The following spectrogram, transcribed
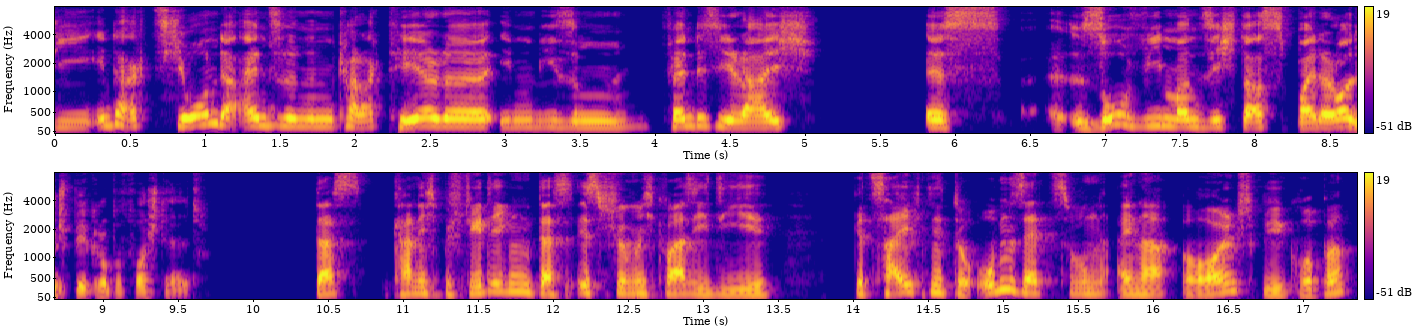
die Interaktion der einzelnen Charaktere in diesem Fantasy-Reich ist äh, so, wie man sich das bei der Rollenspielgruppe vorstellt. Das kann ich bestätigen. Das ist für mich quasi die gezeichnete Umsetzung einer Rollenspielgruppe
